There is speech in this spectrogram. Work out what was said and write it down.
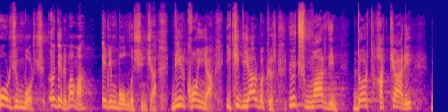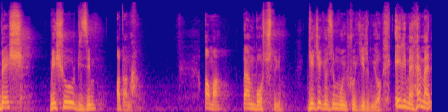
Borcum borç. Öderim ama elim bollaşınca. Bir Konya, iki Diyarbakır, üç Mardin, dört Hakkari, beş meşhur bizim Adana. Ama ben borçluyum. Gece gözüm uyku girmiyor. Elime hemen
